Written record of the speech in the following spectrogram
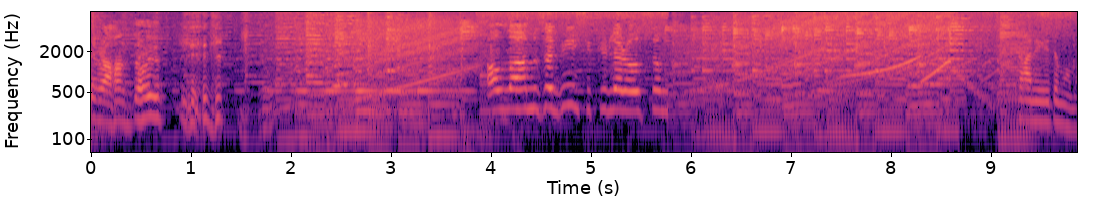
Bir anda yedik. Allah'ımıza bin şükürler olsun. Bir tane yedim ama.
